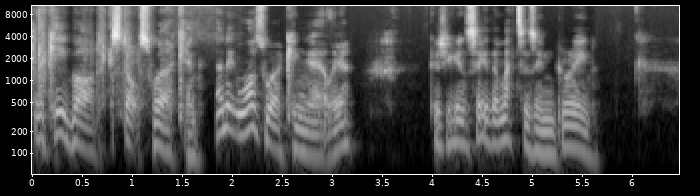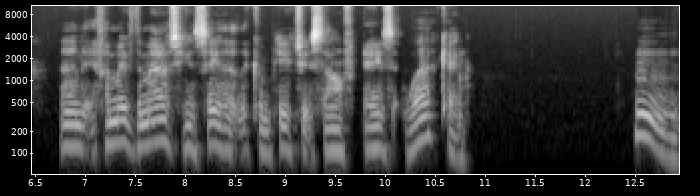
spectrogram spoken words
the keyboard stops working, and it was working earlier because you can see the letters in green. And if I move the mouse, you can see that the computer itself is working. Hmm.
